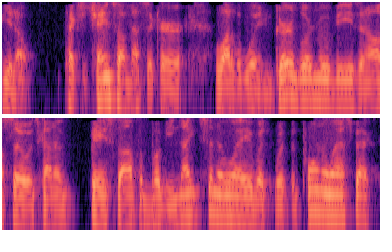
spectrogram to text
you know Texas Chainsaw Massacre, a lot of the William Girdler movies, and also it's kind of based off of Boogie Nights in a way with with the porno aspect.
